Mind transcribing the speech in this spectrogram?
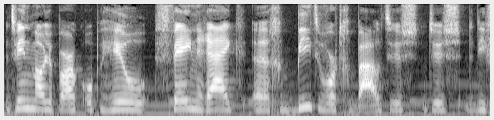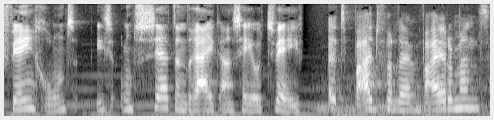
het windmolenpark op heel veenrijk uh, gebied wordt gebouwd. Dus, dus die veengrond is ontzettend rijk aan CO2. It's bad for the environment.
